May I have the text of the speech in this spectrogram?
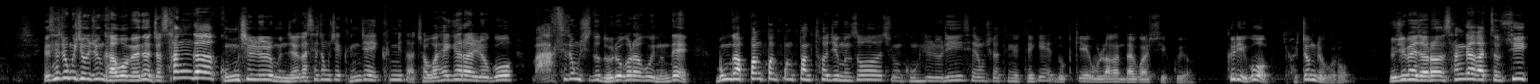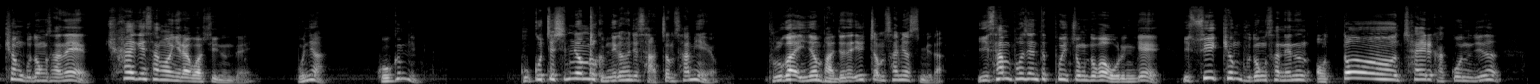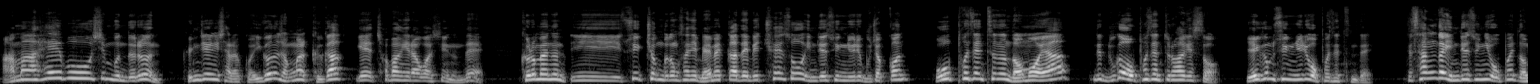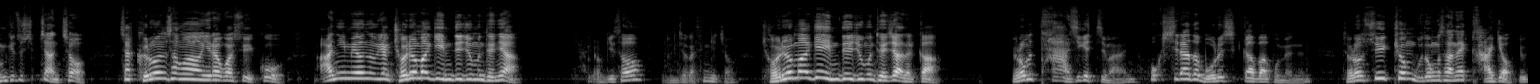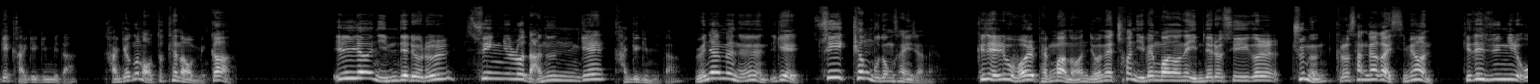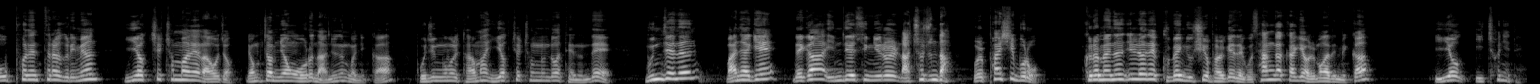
세종시 요즘 가보면은 저 상가 공실률 문제가 세종시에 굉장히 큽니다. 저거 해결하려고 막 세종시도 노력을 하고 있는데 뭔가 빵빵빵빵 터지면서 지금 공실률이 세종시 같은 경우 되게 높게 올라간다고 할 수 있고요. 그리고 결정적으로 요즘에 저런 상가 같은 수익형 부동산의 최악의 상황이라고 할 수 있는데 뭐냐? 고금리입니다. 국고채 10년물 금리가 현재 4.3이에요. 불과 2년 반 전에 1.3이었습니다. 이 3%포인트 정도가 오른 게 이 수익형 부동산에는 어떤 차이를 갖고 오는지는 아마 해보신 분들은 굉장히 잘알 거예요. 이거는 정말 극악의 처방이라고 할 수 있는데 그러면은 이 수익형 부동산이 매매가 대비 최소 임대 수익률이 무조건 5%는 넘어야 근데 누가 5%로 하겠어? 예금 수익률이 5%인데 근데 상가 임대 수익률이 5% 넘기도 쉽지 않죠. 자 그런 상황이라고 할 수 있고 아니면 그냥 저렴하게 임대 주면 되냐? 자, 여기서 문제가 생기죠. 저렴하게 임대 주면 되지 않을까? 여러분 다 아시겠지만 혹시라도 모르실까봐 보면은 저런 수익형 부동산의 가격, 이게 가격입니다. 가격은 어떻게 나옵니까? 1년 임대료를 수익률로 나눈 게 가격입니다. 왜냐면은 이게 수익형 부동산이잖아요. 그래서 예를 들면 월 100만 원, 연에 1200만 원의 임대료 수익을 주는 그런 상가가 있으면 기대 수익률이 5%라 그러면 2억 7천만 원에 나오죠. 0.05로 나누는 거니까 보증금을 더하면 2억 7천 정도가 되는데 문제는 만약에 내가 임대 수익률을 낮춰준다. 월 80으로. 그러면은 1년에 960을 벌게 되고 상가 가격 얼마가 됩니까? 2억 2천이 돼.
